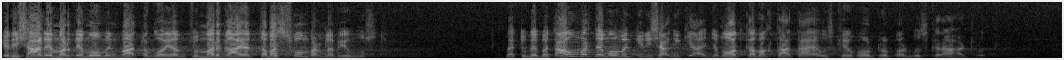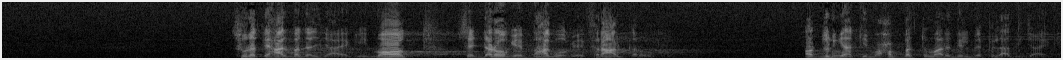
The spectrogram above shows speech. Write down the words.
कि निशान मर्द मोमिन बात गोयम चु मर गाय तबस्सुम बर लबे उस्त मैं तुम्हें बताऊँ मर्द मोमिन की निशानी क्या है? जब मौत का वक्त आता है, उसके होंठों पर मुस्कुराहट होती सूरत हाल बदल जाएगी। मौत से डरोगे, भागोगे, फरार करोगे। और दुनिया की मोहब्बत तुम्हारे दिल में पिला दी जाएगी।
